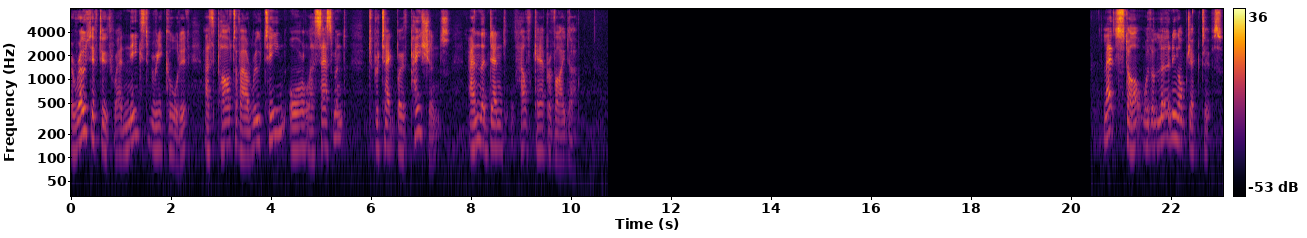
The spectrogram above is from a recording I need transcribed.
erosive tooth wear needs to be recorded as part of our routine oral assessment to protect both patients and the dental healthcare provider. Let's start with the learning objectives.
